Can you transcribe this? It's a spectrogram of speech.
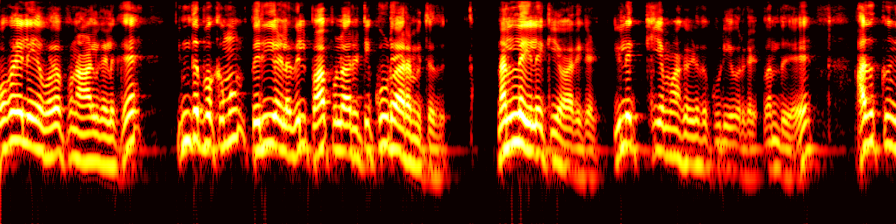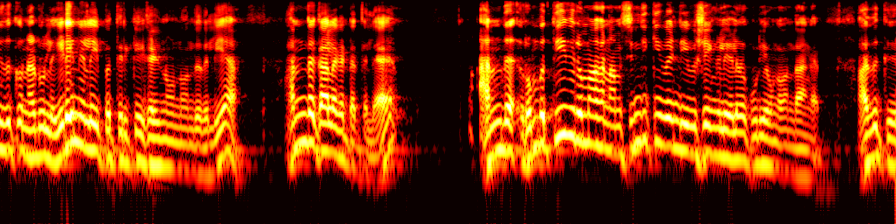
புகையிலையை உதப்புன ஆள்களுக்கு இந்த பக்கமும் பெரிய அளவில் பாப்புலாரிட்டி கூட ஆரம்பித்தது. நல்ல இலக்கியவாதிகள் இலக்கியமாக எழுதக்கூடியவர்கள் வந்து அதுக்கும் இதுக்கும் நடுவில் இடைநிலை பத்திரிகைகள்னு ஒன்று வந்தது இல்லையா? அந்த காலகட்டத்தில் அந்த ரொம்ப தீவிரமாக நாம் சிந்திக்க வேண்டிய விஷயங்களை எழுதக்கூடியவங்க வந்தாங்க. அதுக்கு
